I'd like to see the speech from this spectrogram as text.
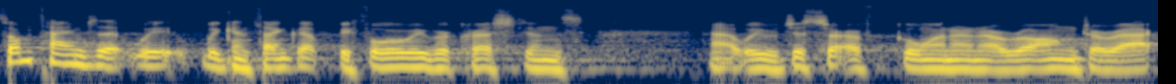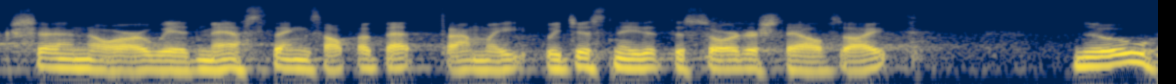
Sometimes that we, we can think that before we were Christians, uh, we were just sort of going in a wrong direction or we had messed things up a bit and we, we just needed to sort ourselves out. No,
